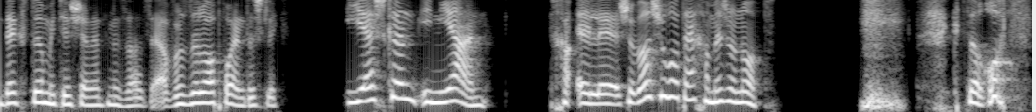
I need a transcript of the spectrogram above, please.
דקסטר מתיישנת מזעזע, אבל זה לא הפואנטה שלי. יש כאן עניין, לשובר שורות היה חמש עונות. קצרות.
